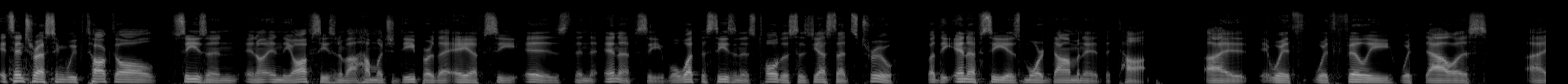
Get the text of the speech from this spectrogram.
It's interesting. We've talked all season in in the off season about how much deeper the AFC is than the NFC. Well, what the season has told us is yes, that's true, but the NFC is more dominant at the top. Uh, with with Philly, with Dallas, uh,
